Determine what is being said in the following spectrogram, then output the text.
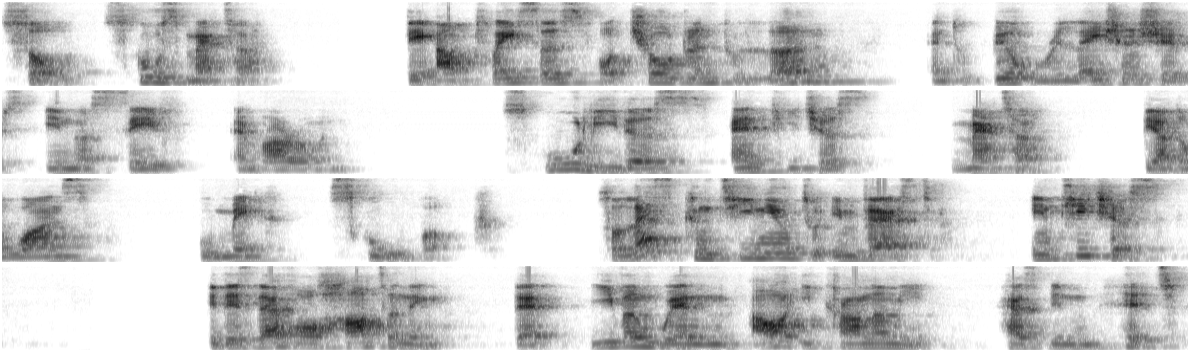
So, schools matter. They are places for children to learn and to build relationships in a safe environment. School leaders and teachers matter. They are the ones who make school work. So let's continue to invest in teachers. It is therefore heartening that even when our economy has been hit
